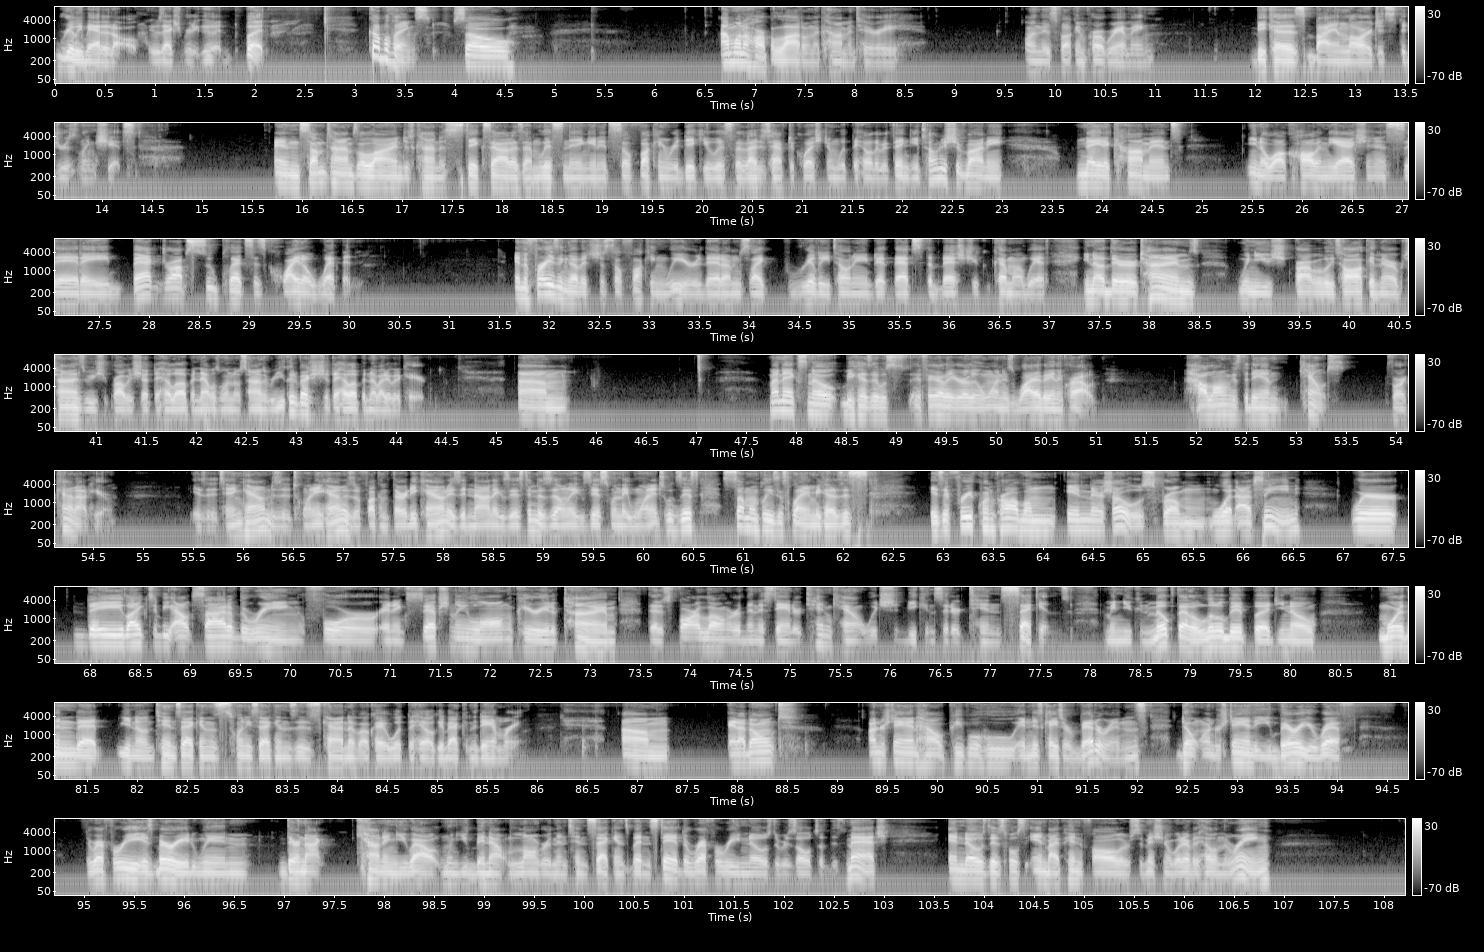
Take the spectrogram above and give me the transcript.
really bad at all. It was actually pretty good, but a couple things. So I'm gonna harp a lot on the commentary on this fucking programming because by and large it's the drizzling shits. And sometimes a line just kind of sticks out as I'm listening, and it's so fucking ridiculous that I just have to question what the hell they were thinking. Tony Schiavone made a comment, you know, while calling the action and said a backdrop suplex is quite a weapon and the phrasing of it's just so fucking weird that I'm just like, really, Tony, that that's the best you could come up with. You know, there are times when you should probably talk, and there are times where you should probably shut the hell up, and that was one of those times where you could have actually shut the hell up and nobody would have cared. Um, my next note, because it was fairly early on, is why are they in the crowd? How long is the damn count for a count out here? Is it a 10 count? Is it a 20 count? Is it a fucking 30 count? Is it non existent? Does it only exist when they want it to exist? Someone please explain because this is a frequent problem in their shows from what I've seen where they like to be outside of the ring for an exceptionally long period of time that is far longer than a standard 10 count, which should be considered 10 seconds. I mean, you can milk that a little bit, but you know, more than that, you know, 10 seconds, 20 seconds is kind of okay, what the hell? Get back in the damn ring. Um, and I don't understand how people who, in this case, are veterans, don't understand that you bury your ref. The referee is buried when they're not counting you out when you've been out longer than 10 seconds. But instead, the referee knows the results of this match and knows that it's supposed to end by pinfall or submission or whatever the hell in the ring.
